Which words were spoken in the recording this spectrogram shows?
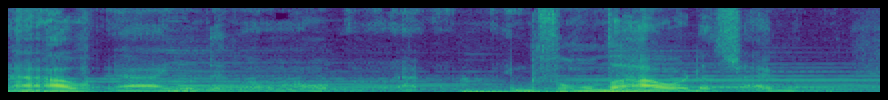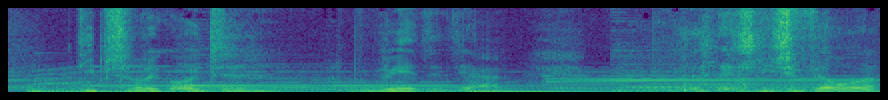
Ja, ja, je, moet, ja, je moet van honden houden. Dat is eigenlijk het diepste wat ik ooit heb geprobeerd dit jaar. Er is niet zoveel,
